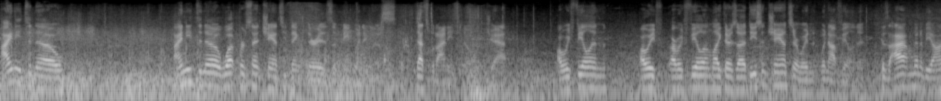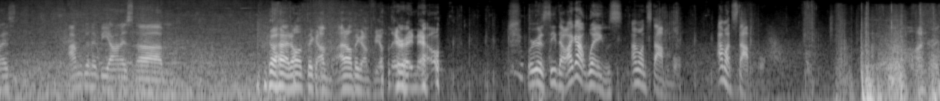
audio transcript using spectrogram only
I need to know I need to know what percent chance you think there is of me winning this. That's what I need to know from chat. Are we feeling, are we are we feeling like there's a decent chance, or we we're not feeling it? Because I'm gonna be honest. I'm gonna be honest. Um, I don't think I'm. I don't think I'm feeling it right now. We're gonna see though. I got wings. I'm unstoppable. I'm unstoppable. 100.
